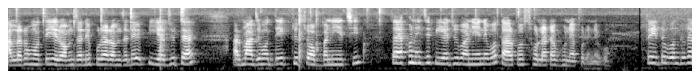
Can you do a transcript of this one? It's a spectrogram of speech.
আল্লাহর রহমতে এই রমজানে, পুরা রমজানে পেঁয়াজুটা আর মাঝে মধ্যে একটু চপ বানিয়েছি। তো এখন এই যে পেঁয়াজু বানিয়ে নেব, তারপর ছোলাটা ভুনা করে নেব। তো এই তো বন্ধুরা,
